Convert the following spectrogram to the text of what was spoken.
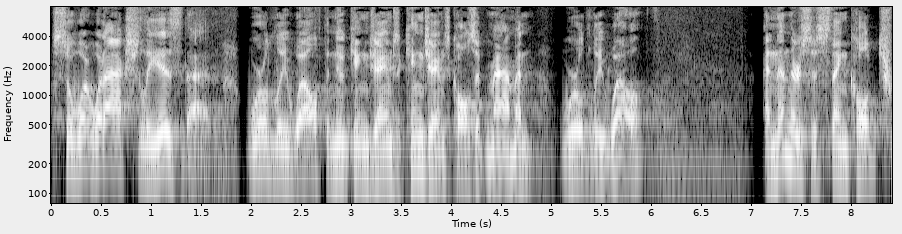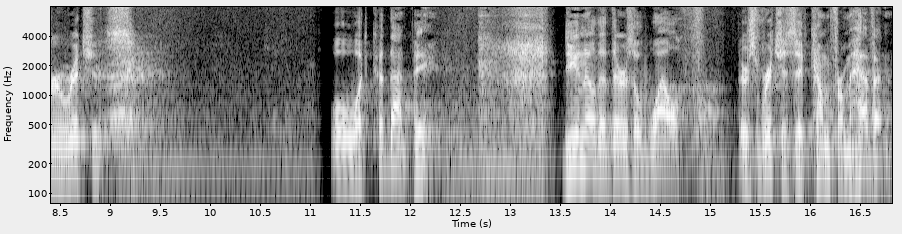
so what, what actually is that? Worldly wealth, the New King James, the King James calls it mammon, worldly wealth. And then there's this thing called true riches. Well, what could that be? Do you know that there's a wealth, there's riches that come from heaven?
